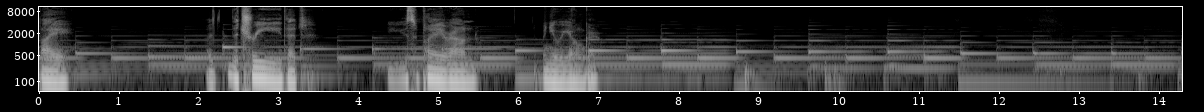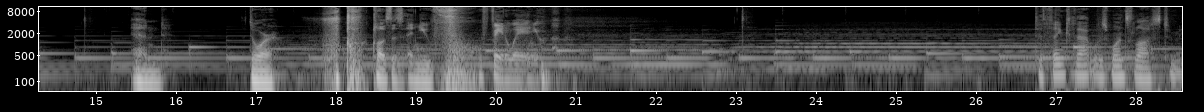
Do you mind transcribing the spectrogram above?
by a, the tree that you used to play around when you were younger. door closes and you fade away and you to think that was once lost to me.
